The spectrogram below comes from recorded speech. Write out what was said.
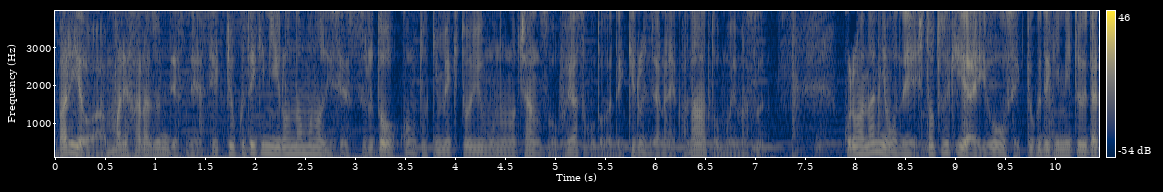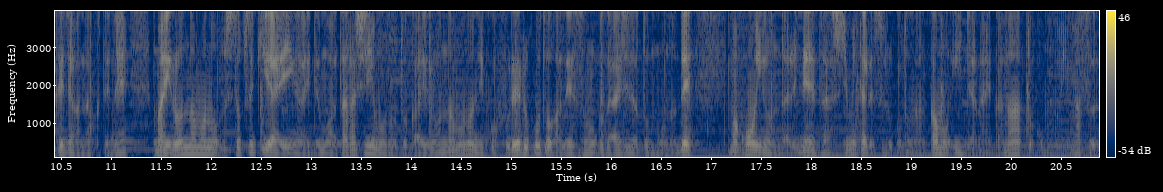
バリアはあんまり張らずにですね積極的にいろんなものに接するとこのときめきというもののチャンスを増やすことができるんじゃないかなと思います。これは何もね人付き合いを積極的にというだけではなくてね、まあ、いろんなもの人付き合い以外でも新しいものとかいろんなものにこう触れることがねすごく大事だと思うので、まあ、本読んだりね雑誌見たりすることなんかもいいんじゃないかなと思います。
